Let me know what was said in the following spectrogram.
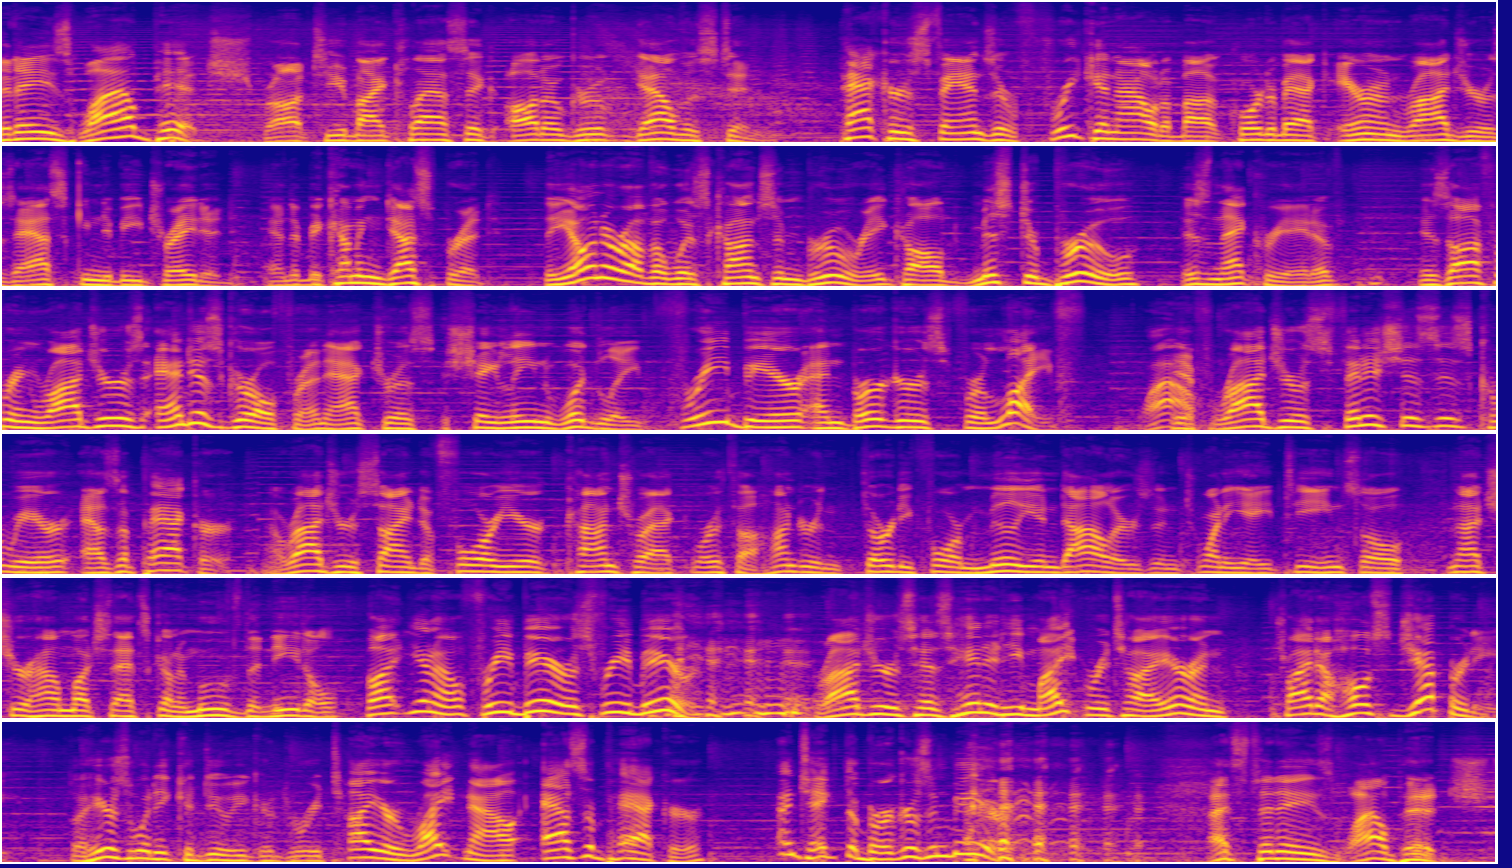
Today's Wild Pitch brought to you by Classic Auto Group Galveston. Packers fans are freaking out about quarterback Aaron Rodgers asking to be traded, and they're becoming desperate. The owner of a Wisconsin brewery called Mr. Brew, isn't that creative, is offering Rodgers and his girlfriend, actress Shailene Woodley, free beer and burgers for life Wow. if Rodgers finishes his career as a Packer. Now, Rodgers signed a four year contract worth $134 million in 2018, so not sure how much that's going to move the needle. But, you know, free beer is free beer. Rodgers has hinted he might retire and try to host Jeopardy. So here's what he could do he could retire right now as a Packer and take the burgers and beer. that's today's Wild Pitch.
